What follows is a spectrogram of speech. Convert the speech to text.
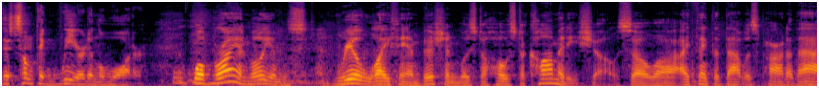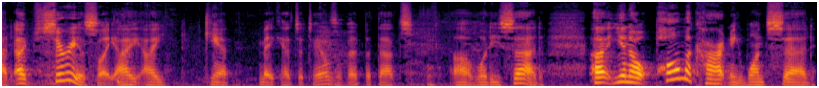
There's something weird in the water. Well, Brian Williams' real life ambition was to host a comedy show, so uh, I think that that was part of that. Uh, seriously, I, I can't make heads or tails of it, but that's uh, what he said. Uh, you know, Paul McCartney once said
